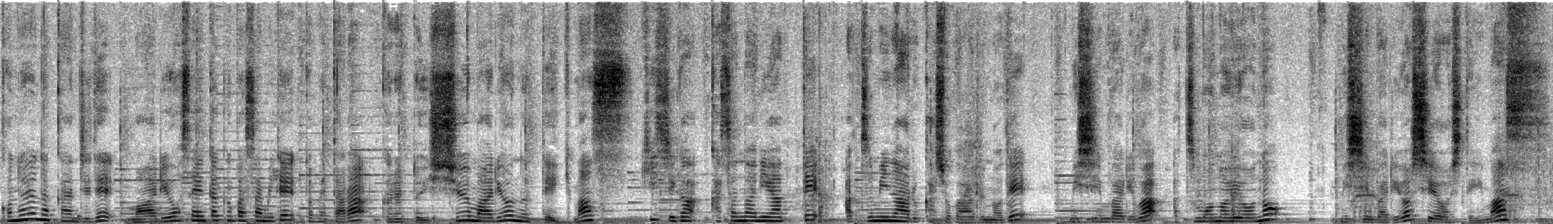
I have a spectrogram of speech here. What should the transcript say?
このような感じで周りを洗濯バサミで留めたらぐるっと一周周りを縫っていきます。生地が重なり合って厚みのある箇所があるのでミシン針は厚物用のミシン針を使用しています。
